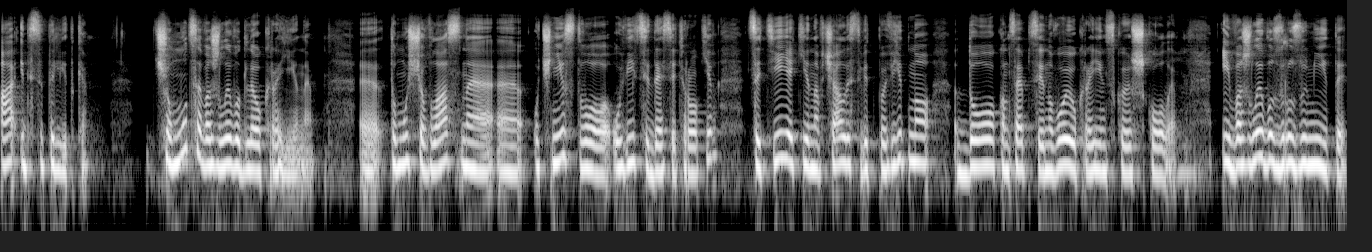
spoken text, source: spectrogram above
а і десятилітки. Чому це важливо для України? Тому що власне учнівство у віці 10 років це ті, які навчались відповідно до концепції нової української школи. І важливо зрозуміти,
